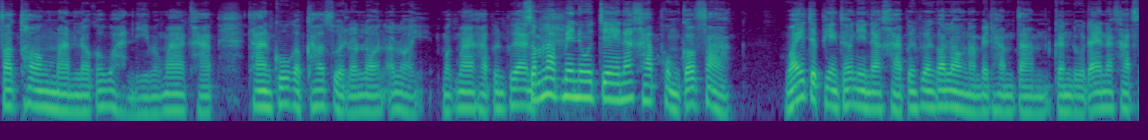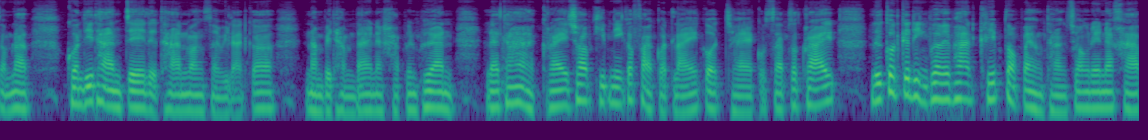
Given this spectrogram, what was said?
ฟักทองมันแล้วก็หวานดีมากๆครับ ทานคู่กับข้าวสวยร้อนๆอร่อยมากๆครับเพื่อนๆสำหรับเมนูเจนะครับ ผมก็ฝาก ไว้แต่เพียงเท่านี้นะครับ เพื่อนๆก็ลองนำไปทำตามกันดูได้นะครับสำหรับคนที่ทานเจ หรือทานมังสวิรัตก็นำไปทำได้นะครับเพื่อนๆ และถ้าหากใครชอบคลิปนี้ก็ฝากกดไลค์กดแชร์กด Subscribe หรือกดกระดิ่งเพื่อไม่พลาดคลิปต่อไปของทางช่องด้วยนะครับ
